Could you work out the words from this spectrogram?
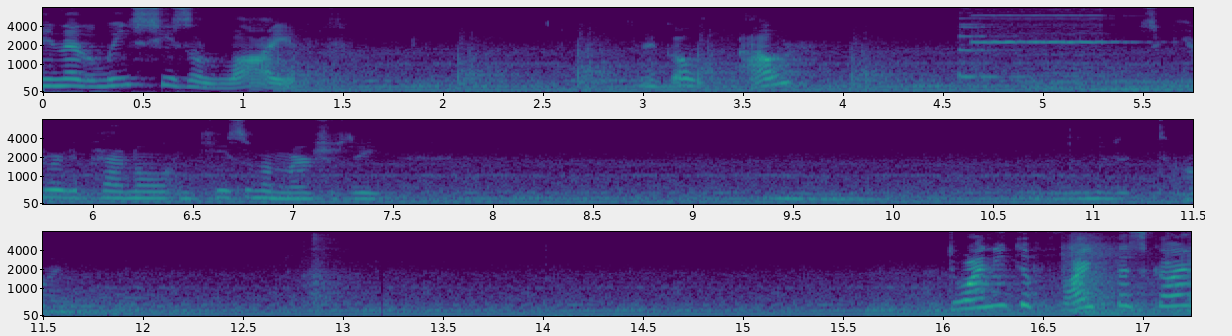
Mean, at least he's alive. Can I go out? Security panel in case of emergency. Hmm. Limited time. Do I need to fight this guy?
